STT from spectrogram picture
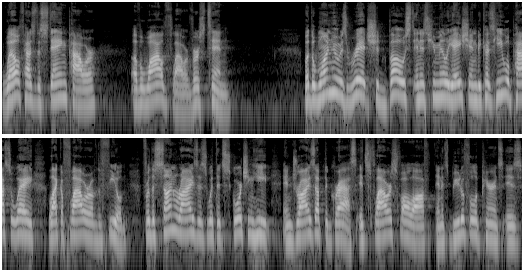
Wealth has the staying power of a wildflower. Verse 10. But the one who is rich should boast in his humiliation because he will pass away like a flower of the field. For the sun rises with its scorching heat and dries up the grass. Its flowers fall off, and its beautiful appearance is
